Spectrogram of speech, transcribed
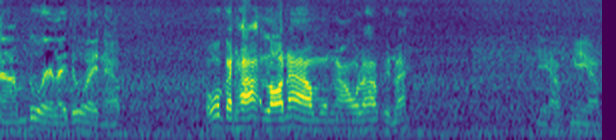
น้ำด้วยอะไรด้วยนะครับ โอ้กระทะล้อหน้ามองเงาแล้วครับเห็นไหมนี่ครับนี่ครับ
